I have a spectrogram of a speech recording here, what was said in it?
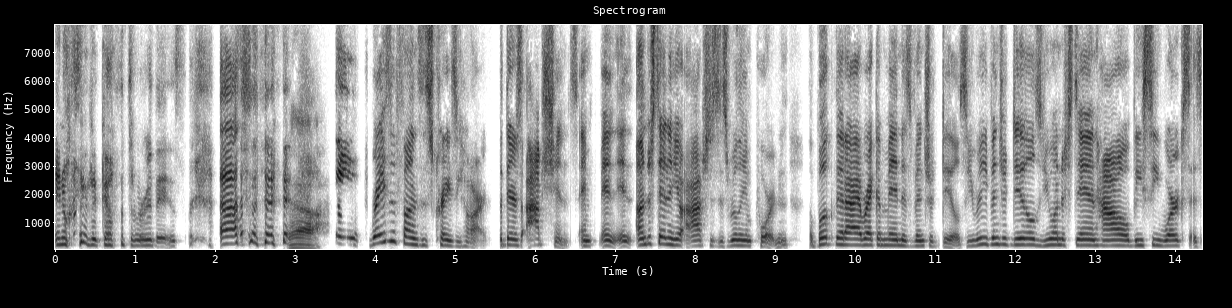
in order to go through this. Uh, Yeah. so raising funds is crazy hard, but there's options, and, and, and understanding your options is really important. A book that I recommend is Venture Deals. You read Venture Deals, you understand how VC works as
